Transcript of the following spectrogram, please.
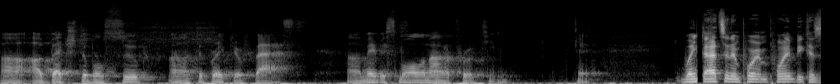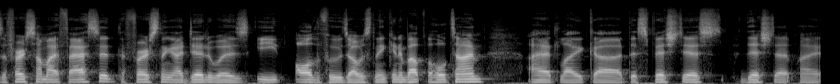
uh, a vegetable soup uh, to break your fast, uh, maybe a small amount of protein. Okay. When That's an important point because the first time I fasted, the first thing I did was eat all the foods I was thinking about the whole time. I had like uh, this fish dish dish that my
